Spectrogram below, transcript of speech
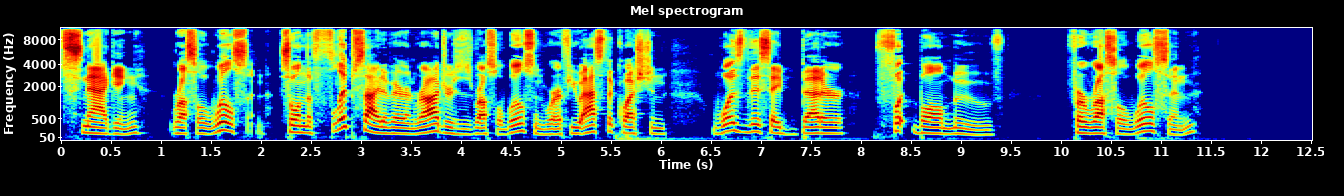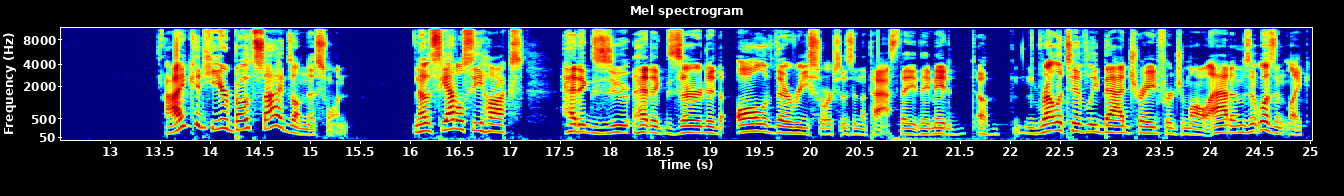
snagging Russell Wilson. So on the flip side of Aaron Rodgers is Russell Wilson, where if you ask the question, was this a better football move for Russell Wilson? I could hear both sides on this one. Now, the Seattle Seahawks had exu- had exerted all of their resources in the past. They they made a, a relatively bad trade for Jamal Adams. It wasn't like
